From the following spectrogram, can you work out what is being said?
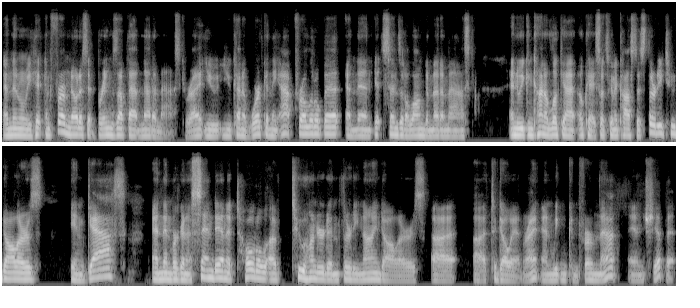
and then when we hit confirm notice it brings up that metamask right you you kind of work in the app for a little bit and then it sends it along to metamask and we can kind of look at okay so it's going to cost us $32 in gas and then we're going to send in a total of $239 uh, uh, to go in right? And we can confirm that and ship it.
